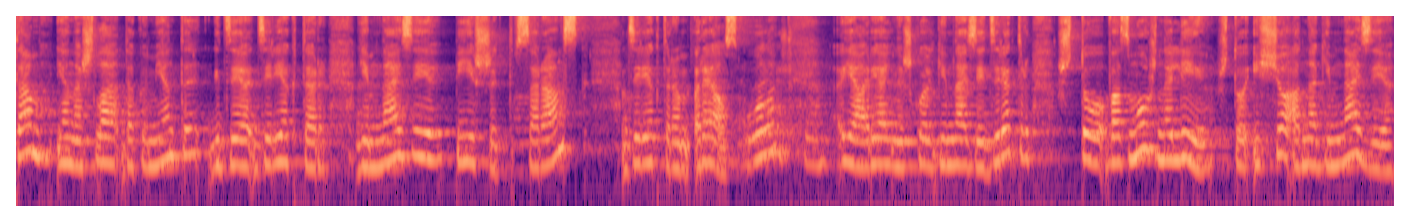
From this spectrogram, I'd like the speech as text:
там я нашла документы, где директор гимназии пишет в Саранск, директором Реал Школа, я реальной школе гимназии директор, что возможно ли, что еще одна гимназия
